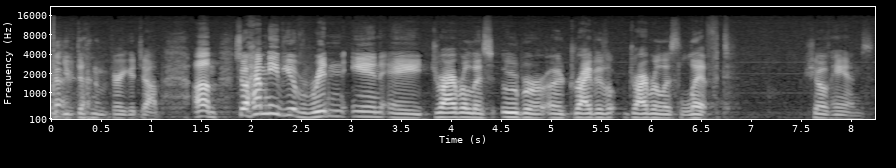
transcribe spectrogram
you've done a very good job. Um, so, how many of you have ridden in a driverless Uber or driver, driverless Lyft? Show of hands.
